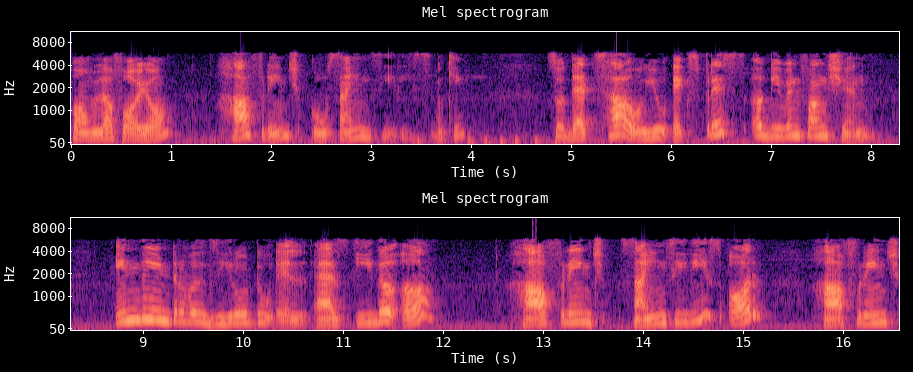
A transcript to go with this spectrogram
formula for your half range cosine series okay. So that's how you express a given function in the interval 0 to L as either a half range sine series or half range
